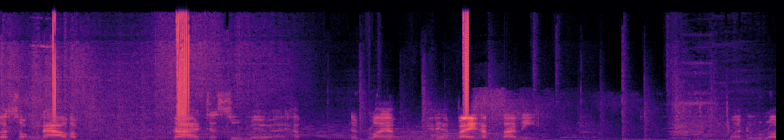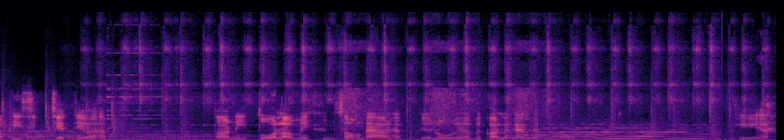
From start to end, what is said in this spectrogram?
ก็ 2 ดาวครับ น่าจะสู้ไม่ไหวครับเรียบร้อยครับแพ้ไปครับตอนนี้ มาดูรอบที่ 17 ดีกว่าครับ ตอนนี้ตัวเราไม่ขึ้น 2 ดาวครับ เดี๋ยวลงเวลไปก่อนแล้วกันครับโอเคครับ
